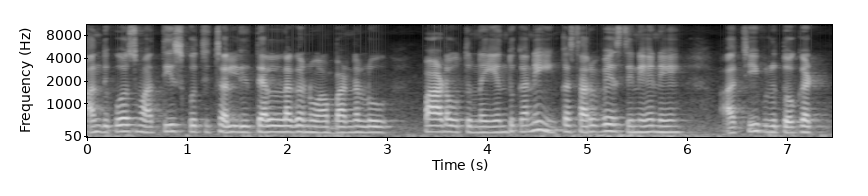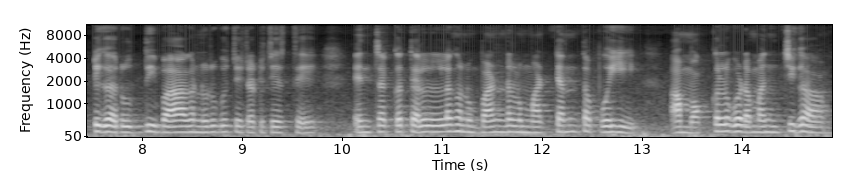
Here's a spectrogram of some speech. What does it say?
అందుకోసం అది తీసుకొచ్చి చల్లి తెల్లగాను ఆ బండలు పాడవుతున్నాయి. ఎందుకని ఇంకా సర్వ్ వేసి నేనే ఆ చీపురుతో గట్టిగా రుద్ది బాగా నురుగుచ్చేటట్టు చేస్తే ఎంచక్క తెల్లగను బండలు మట్టంతా పోయి ఆ మొక్కలు కూడా మంచిగా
